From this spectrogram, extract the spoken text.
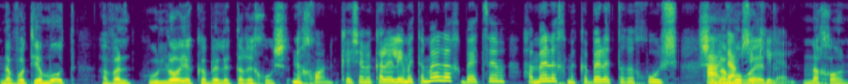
נבות ימות, אבל הוא לא יקבל את הרכוש נכון, כשמקללים את המלך, בעצם המלך מקבל את רכוש של האדם המורד. שקילל. נכון.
